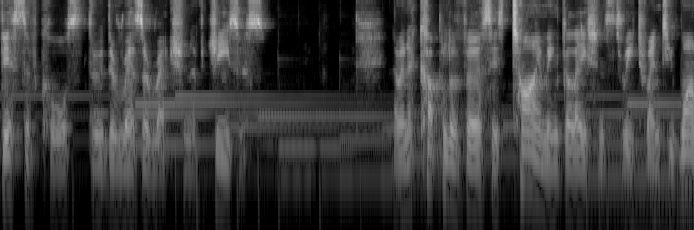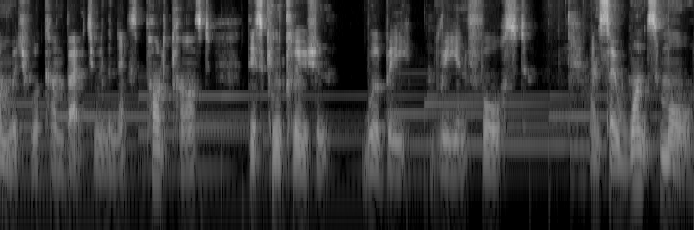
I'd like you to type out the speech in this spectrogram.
This, of course, through the resurrection of Jesus. Now, in a couple of verses' time in Galatians 3:21, which we'll come back to in the next podcast, this conclusion will be reinforced. And so, once more,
